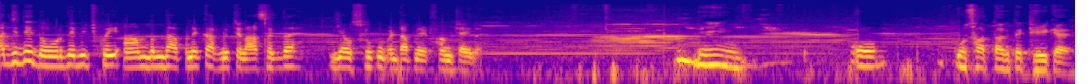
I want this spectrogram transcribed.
ਅੱਜ ਦੇ ਦੌਰ ਦੇ ਵਿੱਚ ਕੋਈ ਆਮ ਬੰਦਾ ਆਪਣੇ ਘਰ ਨੂੰ ਚਲਾ ਸਕਦਾ ਹੈ ਜਾਂ ਉਸ ਨੂੰ ਕੋਈ ਵੱਡਾ ਪਲੇਟਫਾਰਮ ਚਾਹੀਦਾ? ਨਹੀਂ ਉਹ ਉਸ ਹੱਦ ਤੱਕ ਤੇ ਠੀਕ ਹੈ।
